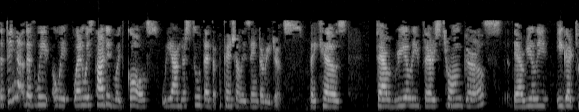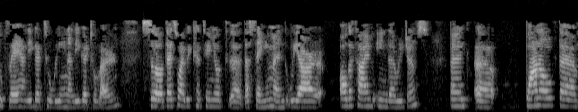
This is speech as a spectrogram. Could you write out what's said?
the thing that, that we, we when we started with goals, we understood that the potential is in the regions because they are really very strong girls. They are really eager to play and eager to win and eager to learn. So that's why we continued the, the same and we are all the time in the regions. And uh, one of the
